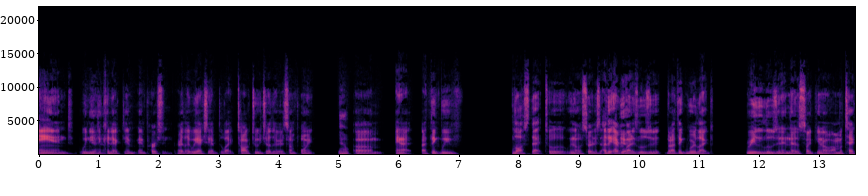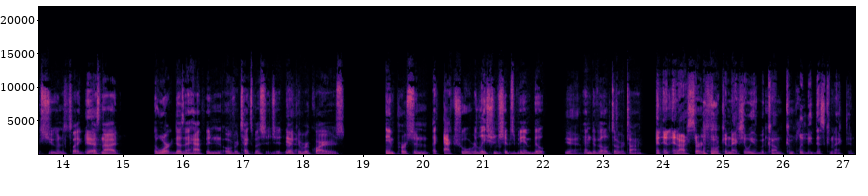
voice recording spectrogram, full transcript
And we need to connect in, in person, right? Like we actually have to like talk to each other at some point. Yep. Um, and I, I think we've lost that to you know a certain extent. I think everybody's losing it, but I think we're like really losing it. And it's like, you know, I'm gonna text you and it's like Yeah. that's not the work doesn't happen over text message. It like it requires in person, like actual relationships being built Yeah. and developed over time. And in, in our search for connection, we have become completely disconnected.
